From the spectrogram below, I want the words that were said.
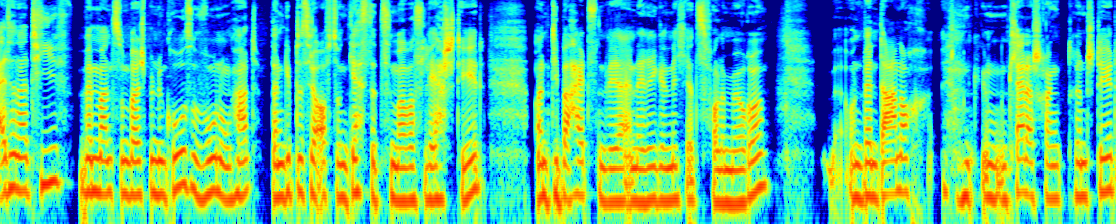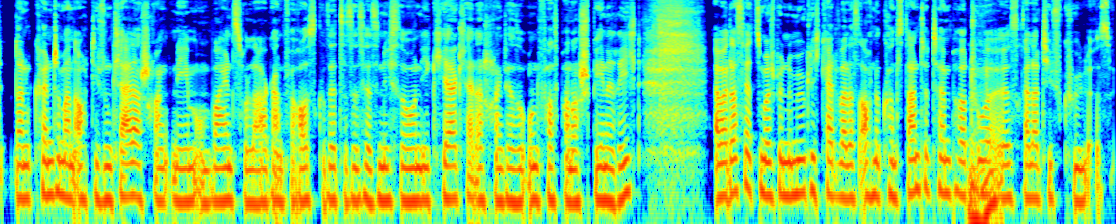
Alternativ, wenn man zum Beispiel eine große Wohnung hat, dann gibt es ja oft so ein Gästezimmer, was leer steht. Und die beheizen wir ja in der Regel nicht jetzt volle Möhre. Und wenn da noch ein Kleiderschrank drin steht, dann könnte man auch diesen Kleiderschrank nehmen, um Wein zu lagern. Vorausgesetzt, es ist jetzt nicht so ein Ikea-Kleiderschrank, der so unfassbar nach Späne riecht. Aber das wäre zum Beispiel eine Möglichkeit, weil das auch eine konstante Temperatur mhm. ist, relativ kühl ist.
